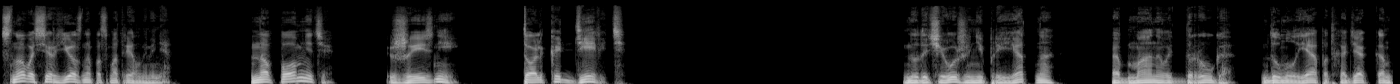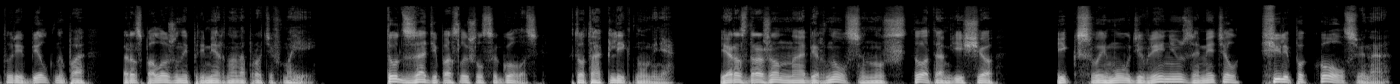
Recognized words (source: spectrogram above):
снова серьезно посмотрел на меня. Но помните, жизней только девять. Ну до чего же неприятно обманывать друга, думал я, подходя к контуре Билкнапа, расположенной примерно напротив моей. Тут сзади послышался голос, кто-то окликнул меня. Я раздраженно обернулся, ну что там еще? И к своему удивлению заметил Филиппа Колсвина,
